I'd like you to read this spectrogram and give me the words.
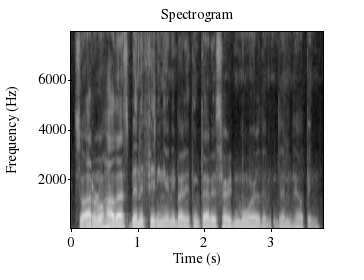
So I don't know how that's benefiting anybody. I think that is hurting more than, than helping.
